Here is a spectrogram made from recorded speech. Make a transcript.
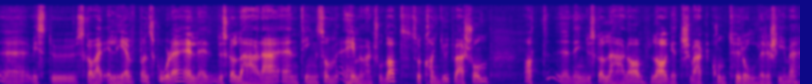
eh, Hvis du skal være elev på en skole, eller du skal lære deg en ting som heimevernssoldat, så kan det jo ikke være sånn at eh, den du skal lære deg av, lager et svært kontrollregime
